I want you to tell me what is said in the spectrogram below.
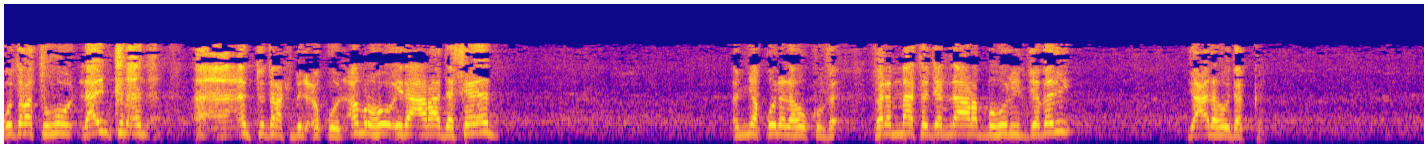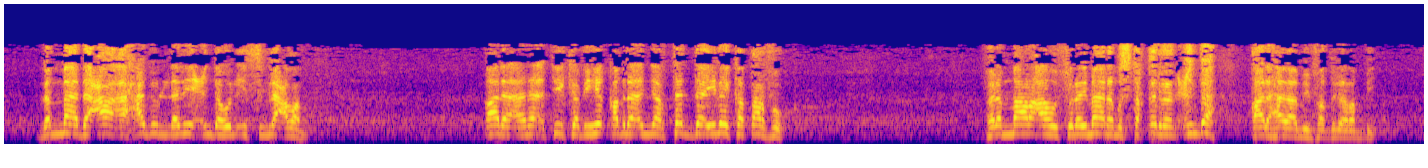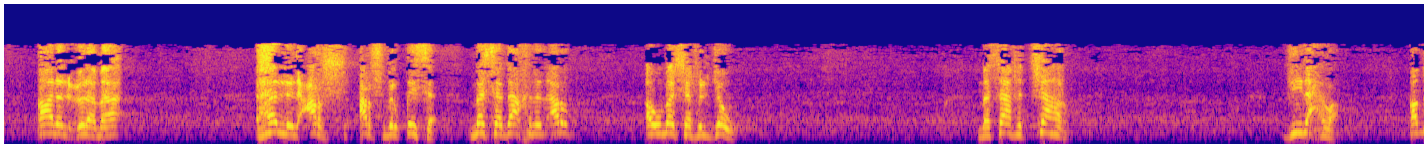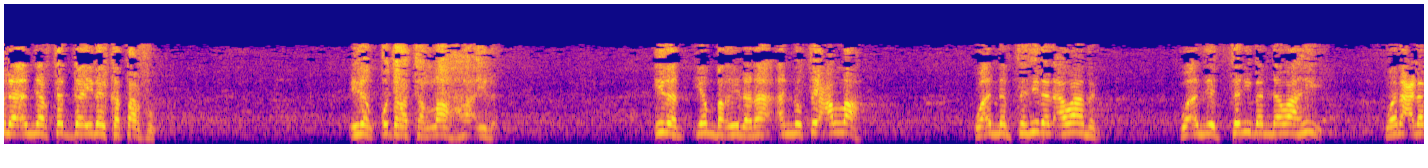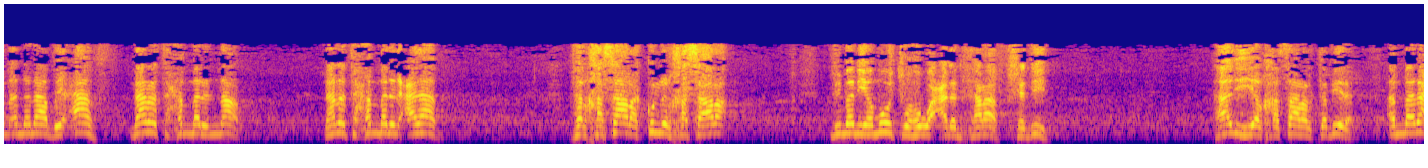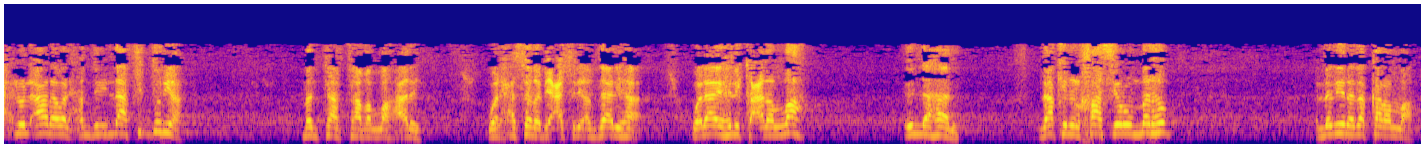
قدرته لا يمكن أن أن تدرك بالعقول. أمره إذا أراد شيئا أن يقول له كن فلما تجلى ربه للجبل جعله دكا. لما دعا أحد الذي عنده الاسم الأعظم. قال أنا أتيك به قبل أن يرتد إليك طرفك. فلما رآه سليمان مستقرا عنده قال هذا من فضل ربي. قال العلماء هل العرش عرش بلقيس مشى داخل الأرض أو مشى في الجو؟ مسافة شهر. في لحظة قبل أن يرتد إليك طرفك. إذا قدرة الله هائلة. إذا ينبغي لنا أن نطيع الله وأن نمتثل الأوامر وأن نجتنب النواهي ونعلم أننا ضعاف لا نتحمل النار لا نتحمل العذاب. فالخسارة كل الخسارة لمن يموت وهو على انحراف شديد. هذه هي الخسارة الكبيرة. أما نحن الآن والحمد لله في الدنيا من تاب تاب الله عليه. والحسنة بعشر أمثالها ولا يهلك على الله إلا هالك. لكن الخاسرون من هم؟ الذين ذكر الله.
